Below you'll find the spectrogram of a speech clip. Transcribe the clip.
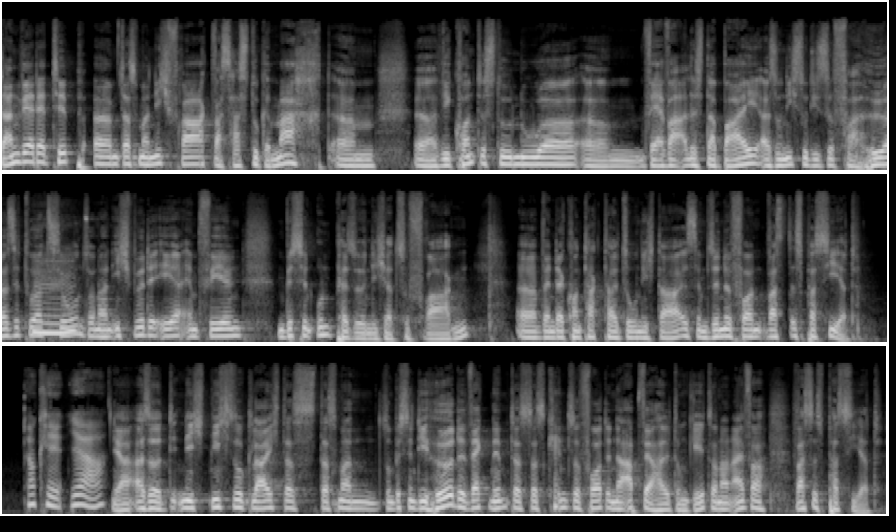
Dann wäre der Tipp, ähm, dass man nicht fragt, was hast du gemacht, ähm, äh, wie konntest du nur, ähm, wer war alles dabei, also nicht so diese Verhörsituation, mhm. sondern ich würde eher empfehlen, ein bisschen unpersönlicher zu fragen, äh, wenn der Kontakt halt so nicht da ist, im Sinne von, was ist passiert. Okay, ja. Ja, also nicht, nicht so gleich, dass, dass man so ein bisschen die Hürde wegnimmt, dass das Kind sofort in der Abwehrhaltung geht, sondern einfach, was ist passiert?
